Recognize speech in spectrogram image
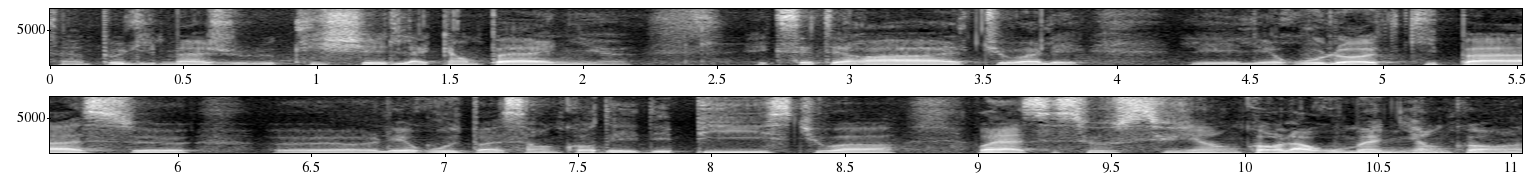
C'est un peu l'image, le cliché de la campagne, etc. Tu vois les les, roulottes qui passent, euh, euh, les routes, bah, c'est encore des, pistes, tu vois. Voilà, c'est aussi encore la Roumanie, encore. Hein,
